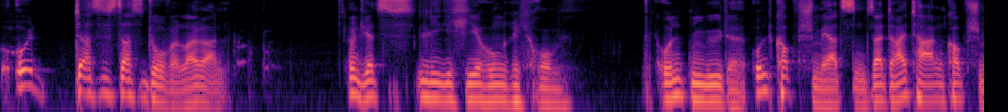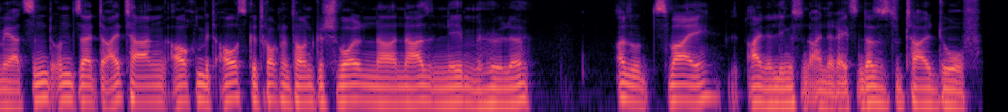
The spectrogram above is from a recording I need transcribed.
Und das ist das Doofe daran. Und jetzt liege ich hier hungrig rum. Und müde. Und Kopfschmerzen. Seit drei Tagen Kopfschmerzen und seit drei Tagen auch mit ausgetrockneter und geschwollener Nasennebenhöhle. Also zwei, eine links und eine rechts. Und das ist total doof.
